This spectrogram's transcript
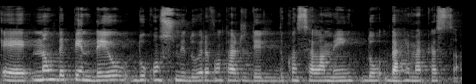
é, não dependeu do consumidor a vontade dele do cancelamento do, da remarcação.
